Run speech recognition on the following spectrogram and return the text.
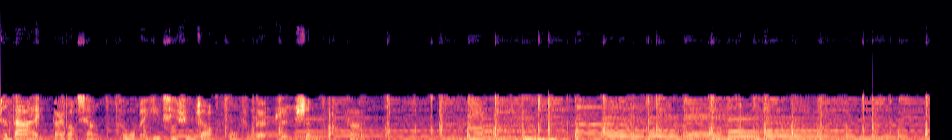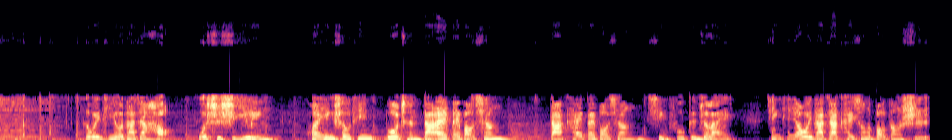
成大爱百宝箱，和我们一起寻找丰富的人生宝藏。各位听友，大家好，我是史依琳，欢迎收听洛城大爱百宝箱。打开百宝箱，幸福跟着来。今天要为大家开箱的宝藏是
